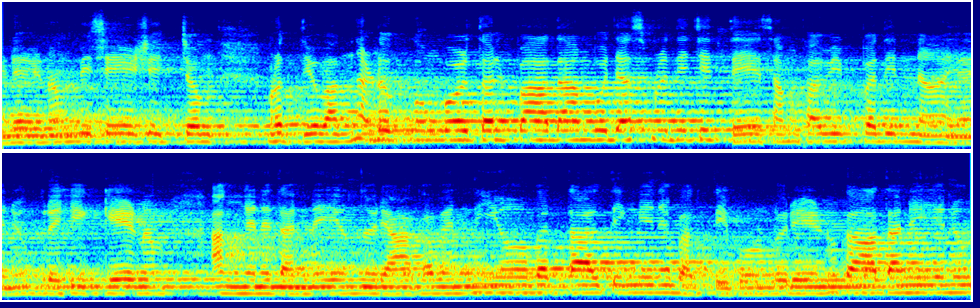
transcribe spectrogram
ഇടേണം വിശേഷിച്ചും. മൃത്യു വന്നെടുക്കുമ്പോൾ തൽപാദാംബുജ സ്മൃതി ചിത്തെ സംഭവിപ്പതിനായി അനുഗ്രഹിക്കണം. അങ്ങനെ തന്നെയൊന്നു രാഘവൻ നിയോഗത്താൽ തിങ്ങിനെ ഭക്തി പൂണ്ടു രേണുകാതനയനും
